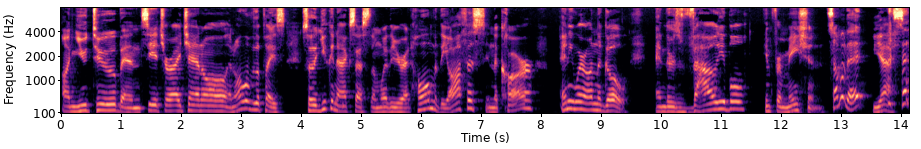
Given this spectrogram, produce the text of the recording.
on YouTube and CHRI channel and all over the place so that you can access them whether you're at home, at the office, in the car, anywhere on the go. And there's valuable information. Some of it. Yes.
